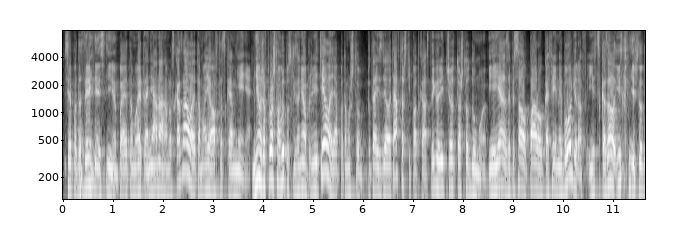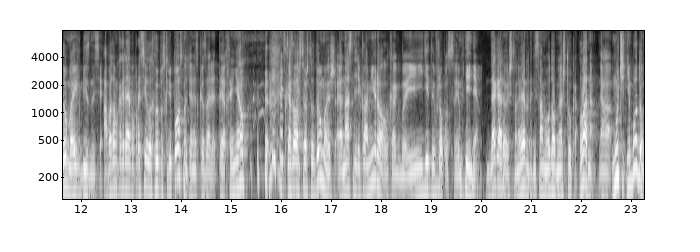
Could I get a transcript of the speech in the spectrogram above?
все подозрения снимем, поэтому это не она нам рассказала, это мое авторское мнение. Мне уже в прошлом выпуске за него прилетело, я потому что пытаюсь сделать авторский подкаст и говорить что, то, что думаю. И я записал пару кофейных блогеров и сказал искренне, что думаю о их бизнесе. А потом, когда я попросил их выпуск репостнуть, они сказали, ты охренел? Сказал все, что думаешь, э, нас не рекламировал, как бы, и иди ты в жопу со своим мнением. Догадываюсь, что, наверное, это не самая удобная штука. Ладно, а, мучить не буду.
